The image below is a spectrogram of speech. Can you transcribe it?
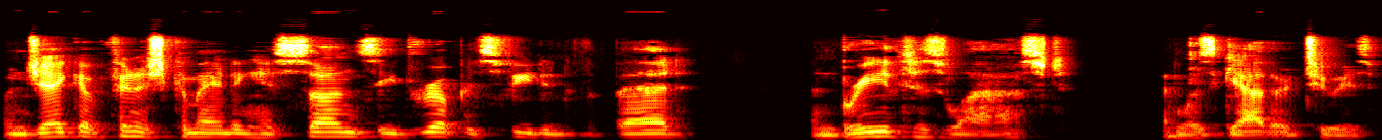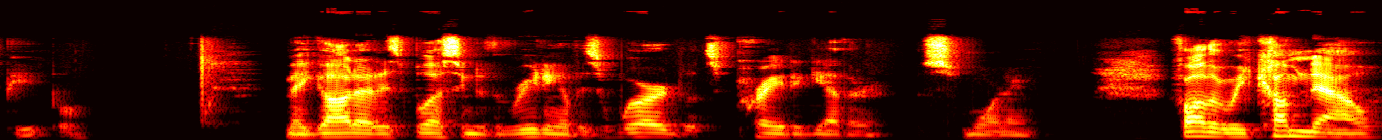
When Jacob finished commanding his sons, he drew up his feet into the bed and breathed his last and was gathered to his people. May God add his blessing to the reading of his word. Let's pray together this morning. Father, we come now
